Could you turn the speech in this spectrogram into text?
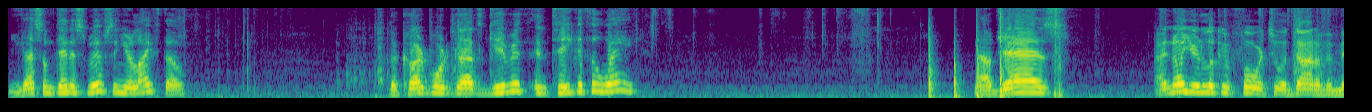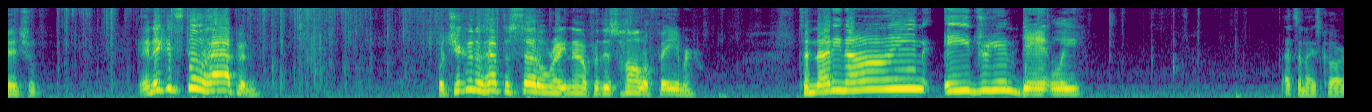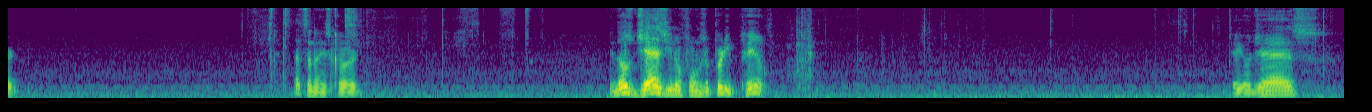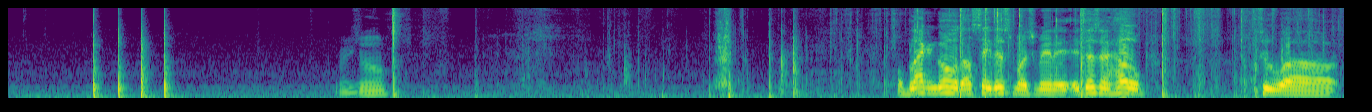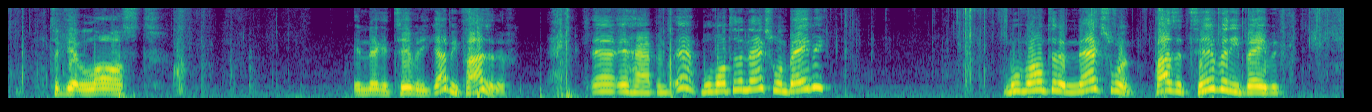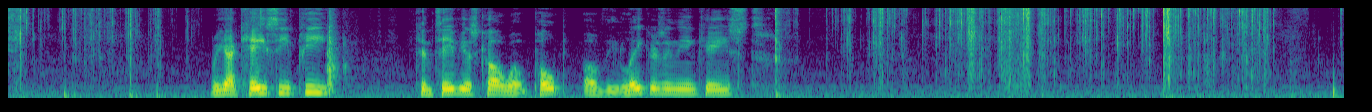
You got some Dennis Smiths in your life, though. The cardboard gods giveth and taketh away. Now, Jazz, I know you're looking forward to a Donovan Mitchell. And it can still happen. But you're going to have to settle right now for this Hall of Famer. To 99, Adrian Dantley That's a nice card. That's a nice card. And those Jazz uniforms are pretty pimp. There you go, Jazz. There you go. Well, black and gold. I'll say this much, man. It, it doesn't help to uh, to get lost in negativity. You gotta be positive. Yeah, it happens. Yeah, move on to the next one, baby. Move on to the next one. Positivity, baby. We got KCP, Kentavious Caldwell Pope of the Lakers in the encased.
